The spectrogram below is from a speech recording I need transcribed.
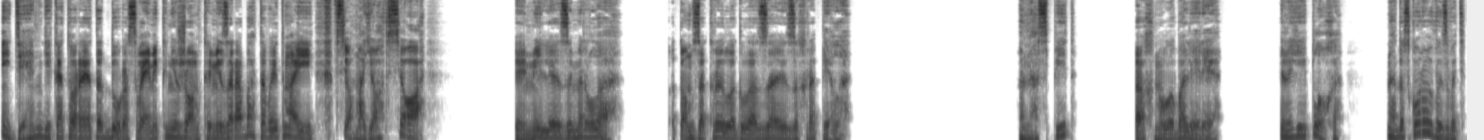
И деньги, которые эта дура своими книжонками зарабатывает мои. Все мое, все. Эмилия замерла, потом закрыла глаза и захрапела. «Она спит?» — ахнула Валерия. «Или ей плохо? Надо скорую вызвать?»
